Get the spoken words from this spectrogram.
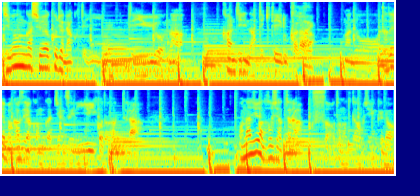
自分が主役じゃなくていいっていうような感じになってきているから、はい例えば和也君が純粋にいいことがあったら同じような年だったらくっそーと思ってたかもしれんけど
